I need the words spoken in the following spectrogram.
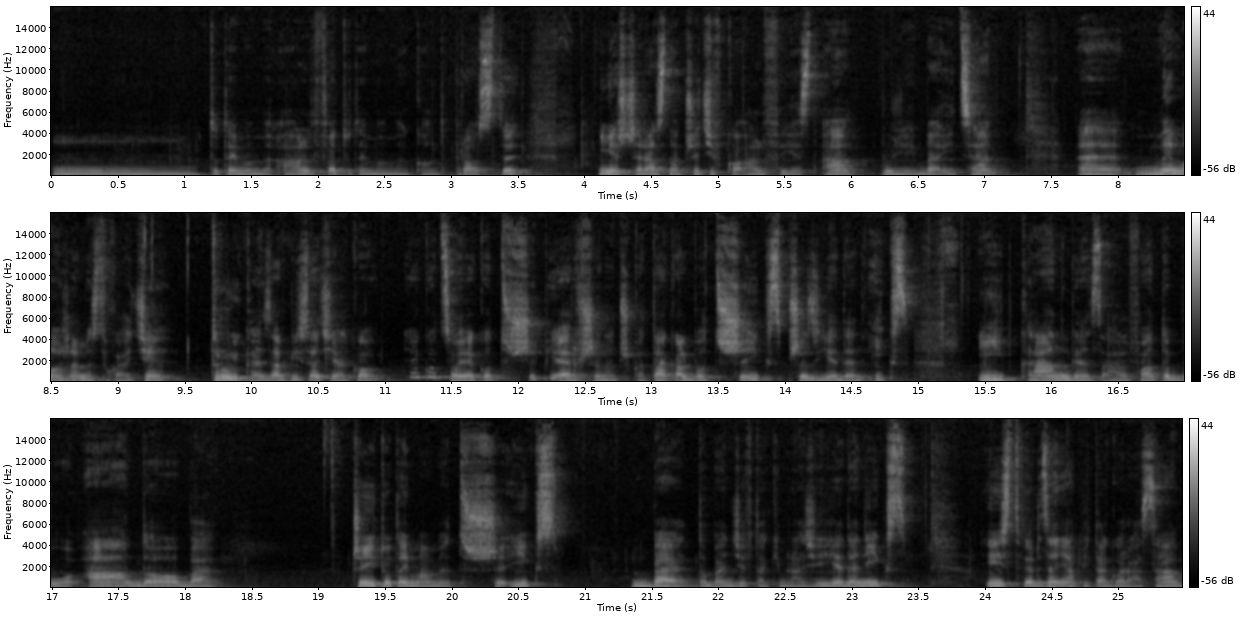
Hmm, tutaj mamy alfę, tutaj mamy kąt prosty. I jeszcze raz naprzeciwko alfy jest a, później b i c. E, my możemy, słuchajcie, trójkę zapisać jako, jako co? Jako 3 pierwsze na przykład, tak? Albo 3x przez 1x. I tangens alfa to było a do b. Czyli tutaj mamy 3x, b to będzie w takim razie 1x i stwierdzenia Pitagorasa.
